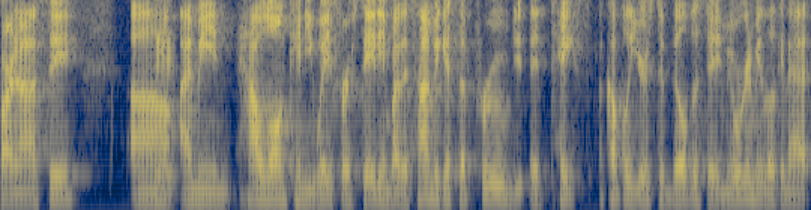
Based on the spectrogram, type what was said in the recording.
Parnasi. Uh, mm. I mean, how long can you wait for a stadium? By the time it gets approved, it takes a couple years to build a stadium. You're going to be looking at,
